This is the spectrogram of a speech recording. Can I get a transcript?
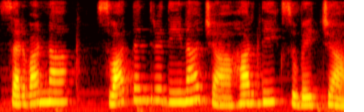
सर्वांना स्वातंत्र्य दिनाच्या हार्दिक शुभेच्छा.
